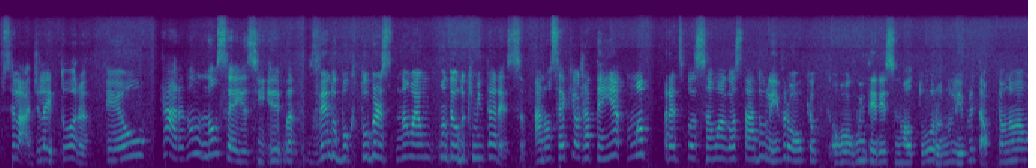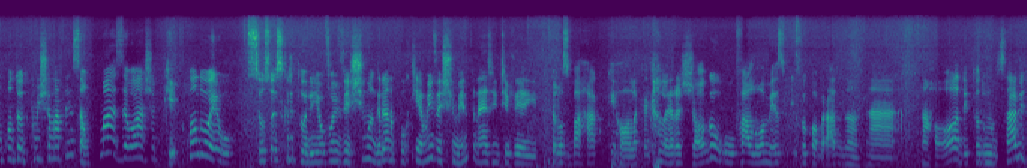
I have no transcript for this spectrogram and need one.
sei lá, de leitora, eu, cara, não, não sei, assim, vendo booktubers não é um conteúdo que me interessa. A não ser que eu já tenha uma predisposição a gostar do livro ou, que eu, ou algum interesse no autor ou no livro e tal. Então não é um conteúdo que me chama a atenção. Mas eu acho que quando eu, se eu sou escritora e eu vou investir uma grana, porque é um investimento, né? A gente vê aí pelos barracos que rola que a galera joga o valor mesmo que foi cobrado na, na na roda e todo mundo sabe,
